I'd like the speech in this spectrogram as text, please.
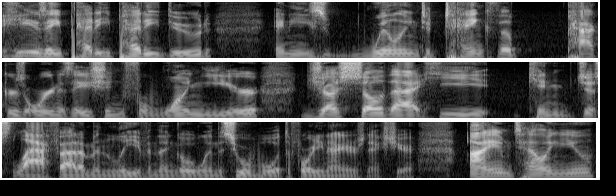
he is a petty, petty dude and he's willing to tank the Packers organization for one year just so that he can just laugh at him and leave and then go win the Super Bowl with the 49ers next year. I am telling you,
